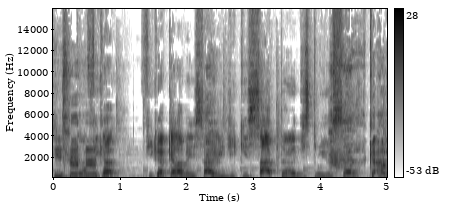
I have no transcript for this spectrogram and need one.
Então fica, fica aquela mensagem de que Satan destruiu o Cell. Cara.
